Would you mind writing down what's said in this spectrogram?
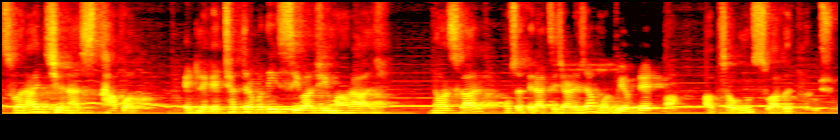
સ્વરાજ્યના સ્થાપક એટલે કે છત્રપતિ શિવાજી મહારાજ. નમસ્કાર, હું સત્યરાજ જાડેજા, મોરબી અપડેટમાં આપ સૌનું સ્વાગત કરું છું.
